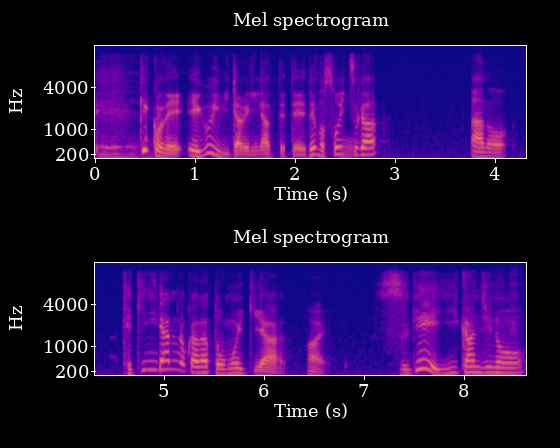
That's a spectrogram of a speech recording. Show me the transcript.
えー結構ね、えぐい見た目になってて、でもそいつが、あの、敵になるのかなと思いきや、はい。すげえいい感じの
